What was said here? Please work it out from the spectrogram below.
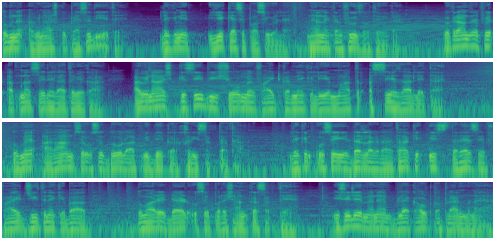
तुमने अविनाश को पैसे दिए थे? लेकिन ये ये कैसे पॉसिबल है? नैना ने कन्फ्यूज़ होते हुए कहा विक्रांत ने फिर अपना सिर हिलाते हुए कहा, अविनाश, किसी भी शो में फाइट करने के लिए मात्र अस्सी हज़ार लेता है। तो मैं आराम से उसे दो लाख भी देकर खरीद सकता था। लेकिन उसे ये डर लग रहा था कि इस तरह से फाइट जीतने के बाद तुम्हारे डैड उसे परेशान कर सकते हैं। इसीलिए मैंने ब्लैकआउट का प्लान बनाया।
